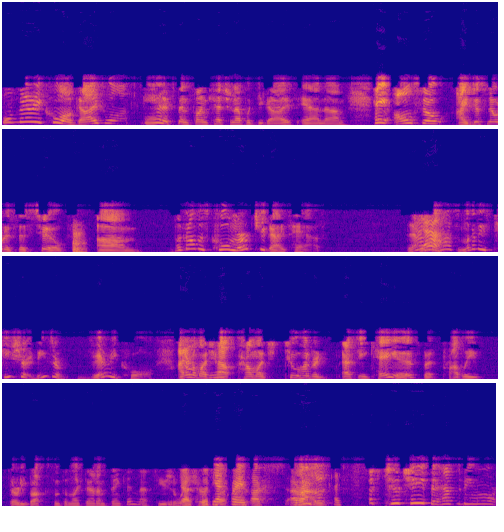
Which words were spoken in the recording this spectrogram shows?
Well, very cool, guys. Well, man, it's been fun catching up with you guys. And um, hey, also, I just noticed this too. Um, look at all this cool merch you guys have. That's Yeah. awesome. Look at these T-shirts. These are very cool. I don't know much how how much 200 SEK is, but probably 30 bucks, something like that. I'm thinking that's usually what Yeah, shirts Yeah, twenty bucks 20 around. bucks? That's too cheap. It has to be more.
